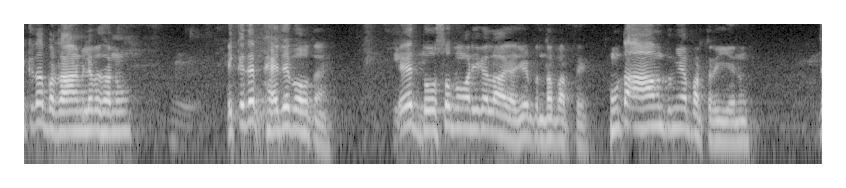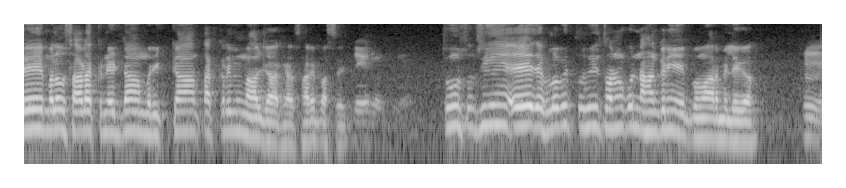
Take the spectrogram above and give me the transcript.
ਇੱਕ ਤਾਂ ਵਰਦਾਨ ਮਿਲੇ ਵਾ ਸਾਨੂੰ। ਇੱਕ ਇਹਦੇ ਫਾਇਦੇ ਬਹੁਤ ਹੈ ਇਹ 200 ਬਿਮਾਰੀ ਦਾ ਇਲਾਜ ਆ ਜਿਹੜਾ ਬੰਦਾ ਵਰਤੇ। ਹੁਣ ਤਾਂ ਆਮ ਦੁਨੀਆ ਵਰਤ ਰਹੀ ਹੈ ਇਹਨੂੰ। ਤੇ ਮਤਲਬ ਸਾਡਾ ਕੈਨੇਡਾ ਅਮਰੀਕਾ ਤੱਕ ਵੀ ਮਾਲ ਜਾ ਰਿਹਾ ਸਾਰੇ ਪਾਸੇ। ਦੇਖ ਲਓ ਤੁਸੀਂ। ਤੂੰ ਤੁਸੀਂ ਇਹ ਦੇਖ ਲਓ ਵੀ ਤੁਸੀਂ ਤੁਹਾਨੂੰ ਕੋਈ ਨਹੰਗ ਨਹੀਂ ਬਿਮਾਰ ਮਿਲੇਗਾ। ਹੂੰ।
